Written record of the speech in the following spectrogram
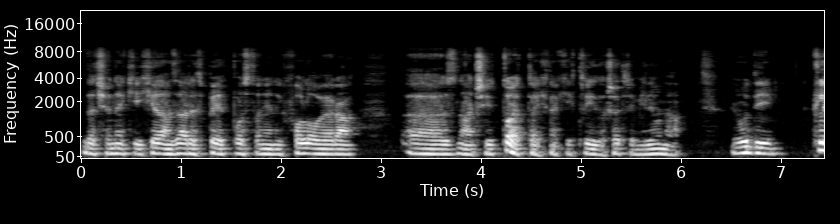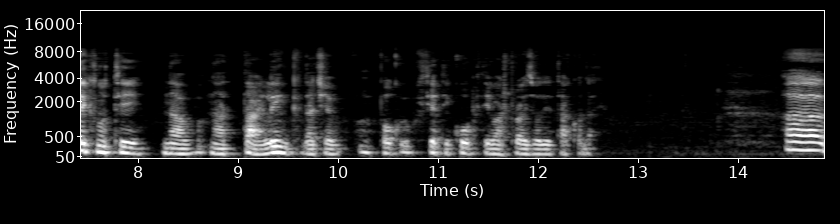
da će nekih 1,5% njenih followera, e, znači to je tih nekih 3 do 4 milijuna ljudi, kliknuti na, na taj link da će htjeti kupiti vaš proizvod i tako dalje. E,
